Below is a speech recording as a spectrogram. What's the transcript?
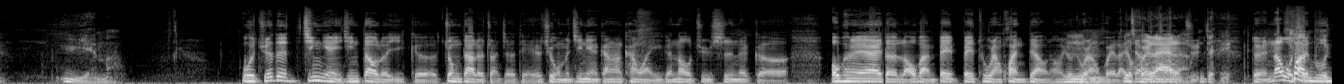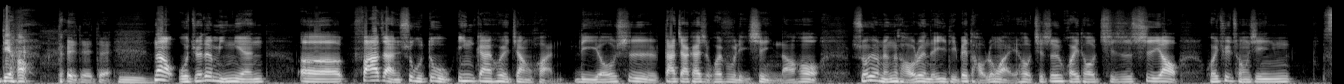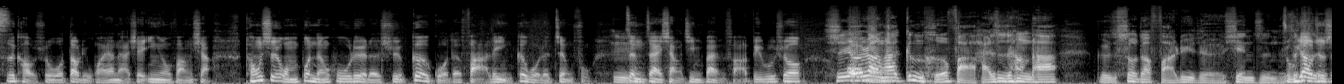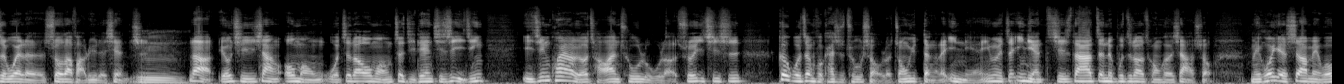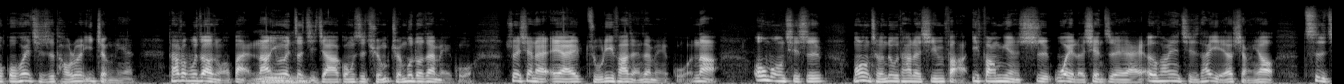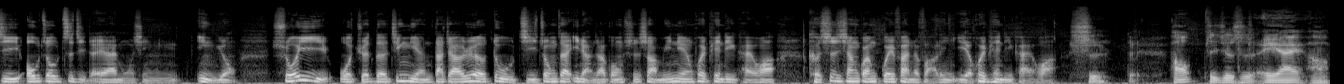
预言吗？我觉得今年已经到了一个重大的转折点，尤其我们今年刚刚看完一个闹剧，是那个 OpenAI 的老板被被突然换掉，然后又突然回来，嗯、又回来了。对对，那我换不掉。对对对，嗯，那我觉得明年。呃，发展速度应该会降缓，理由是大家开始恢复理性，然后所有能够讨论的议题被讨论完以后，其实回头其实是要回去重新思考说，到底我还有哪些应用方向。同时，我们不能忽略的是，各国的法令、各国的政府正在想尽办法，比如说是要让它更合法，还是让它。受到法律的限制呢，主要就是为了受到法律的限制。嗯，那尤其像欧盟，我知道欧盟这几天其实已经已经快要有草案出炉了，所以其实各国政府开始出手了。终于等了一年，因为这一年其实大家真的不知道从何下手。美国也是啊，美国国会其实讨论一整年，他都不知道怎么办。那因为这几家公司全全部都在美国，所以现在 AI 主力发展在美国。那欧盟其实某种程度，它的新法一方面是为了限制 AI，二方面其实它也要想要刺激欧洲自己的 AI 模型应用。所以我觉得今年大家热度集中在一两家公司上，明年会遍地开花。可是相关规范的法令也会遍地开花。是对，好，这就是 AI 啊。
